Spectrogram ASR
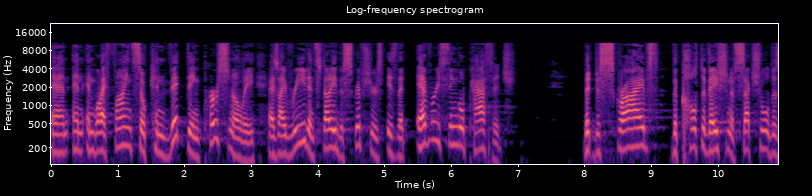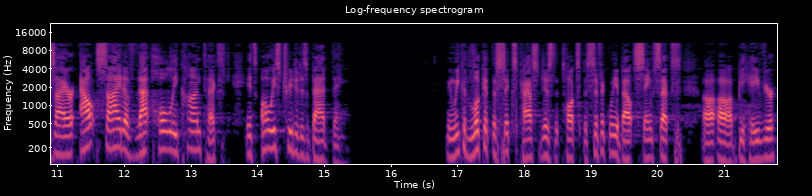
And, and, and what I find so convicting personally as I read and study the scriptures is that every single passage that describes the cultivation of sexual desire outside of that holy context, it's always treated as a bad thing. I mean, we could look at the six passages that talk specifically about same-sex uh, uh, behavior.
